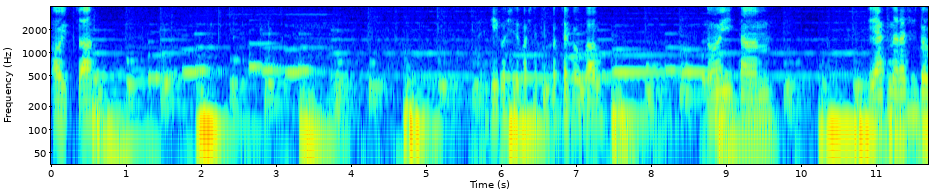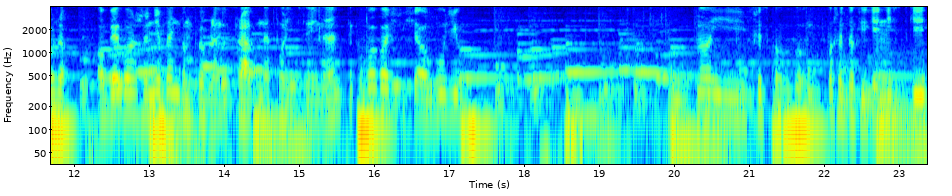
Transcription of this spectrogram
ojca. Diego się właśnie tylko tego bał. No i tam jak na razie dobrze obiegło, że nie będą problemy prawne, policyjne, tylko gościu się obudził. No i wszystko, bo poszedł do higienistki.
